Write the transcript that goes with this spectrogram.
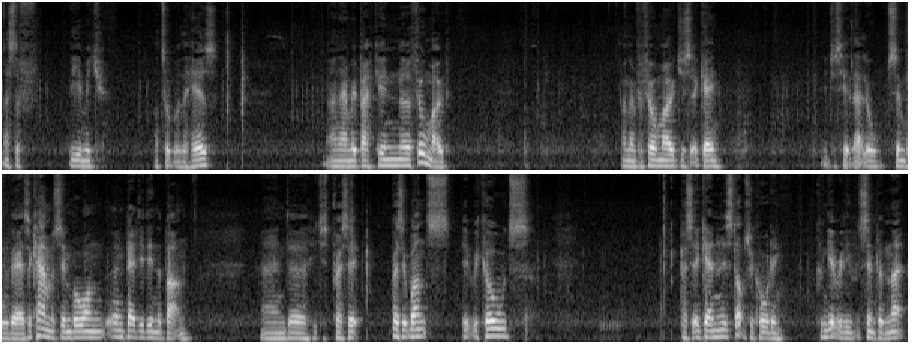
that's the, the image I took with the hairs. And then we're back in uh, film mode and then for film mode just again you just hit that little symbol there. It's a camera symbol on embedded in the button. And uh, you just press it press it once it records. Press it again and it stops recording. Couldn't get really simpler than that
